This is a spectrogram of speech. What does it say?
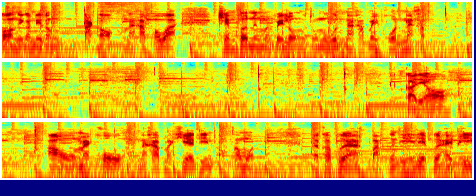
กองนี้กองนี้ต้องตักออกนะครับ เพราะว่าเข็มต้นหนึ่งมันไปลงตรงนู้นนะครับ ไม่พ้นนะครับ ก็เดี๋ยวเอาแมคโครนะครับมาเคลียร์ดินออกทั้งหมด แล้วก็เพื่อปรับพื้นที่ให้เรียบเพื่อให้พี่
